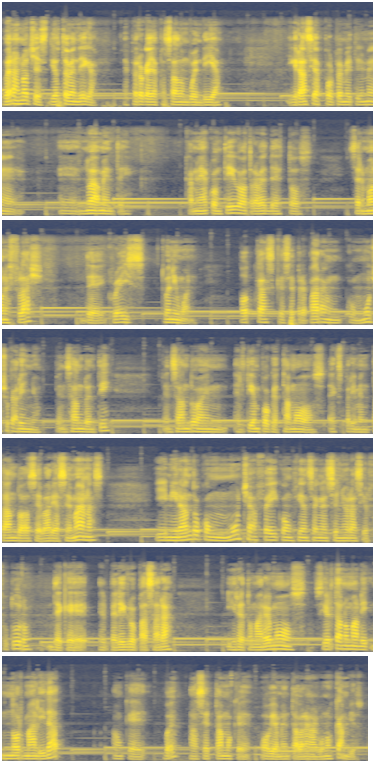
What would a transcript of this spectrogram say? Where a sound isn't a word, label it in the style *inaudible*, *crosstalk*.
Buenas noches, Dios te bendiga. Espero que hayas pasado un buen día y gracias por permitirme eh, nuevamente caminar contigo a través de estos sermones flash de Grace 21, podcast que se preparan con mucho cariño, pensando en ti, pensando en el tiempo que estamos experimentando hace varias semanas y mirando con mucha fe y confianza en el Señor hacia el futuro, de que el peligro pasará y retomaremos cierta normalidad, aunque bueno, aceptamos que obviamente habrán algunos cambios.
